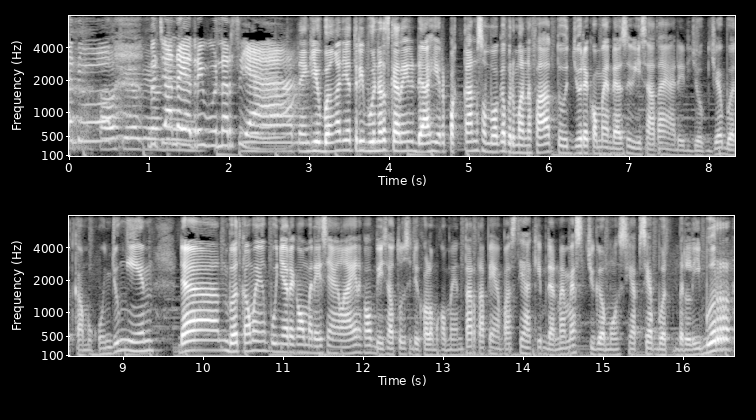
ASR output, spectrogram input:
Aduh, Oke, oke, bercanda ya Tribuners ya. Ya, thank you banget ya Tribuners. Karena ini udah akhir pekan semoga bermanfaat. 7 rekomendasi wisata yang ada di Jogja buat kamu kunjungin. Dan buat kamu yang punya rekomendasi yang lain kamu bisa tulis di kolom komentar. Tapi yang pasti Hakim dan Memes juga mau siap-siap buat berlibur.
